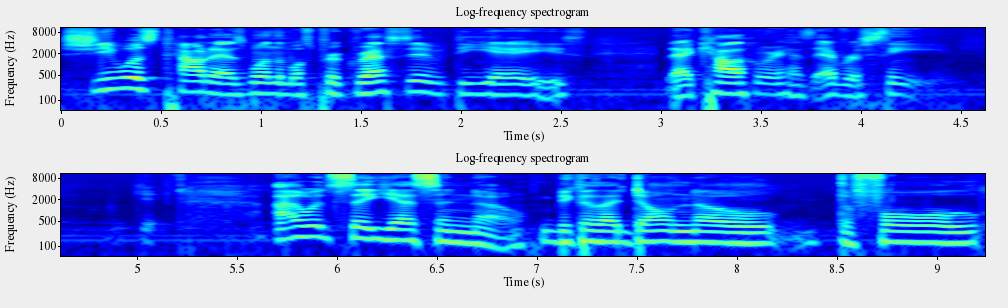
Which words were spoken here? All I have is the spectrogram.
She was touted as one of the most progressive DAs that California has ever seen. I would say yes and no because I don't know the full.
